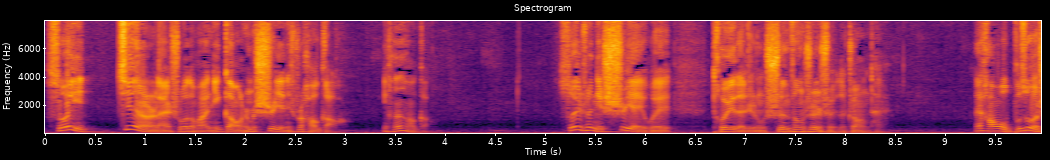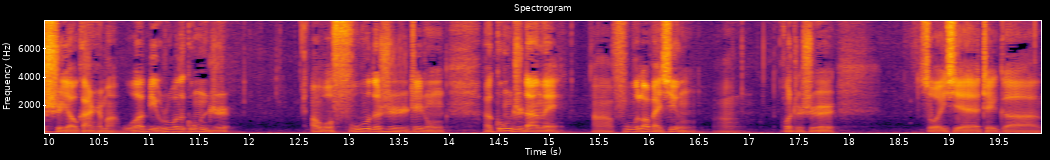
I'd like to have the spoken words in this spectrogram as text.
所以进而来说的话，你搞什么事业，你说好搞，你很好搞，所以说你事业也会推的这种顺风顺水的状态。哎，好，我不做事业，我干什么？我比如说我的公职啊，我服务的是这种呃公职单位啊，服务老百姓啊，或者是做一些这个。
